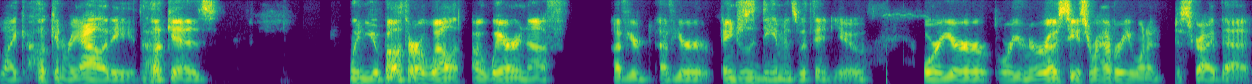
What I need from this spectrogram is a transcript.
like hook in reality the hook is when you both are well aware enough of your of your angels and demons within you or your or your neuroses or however you want to describe that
